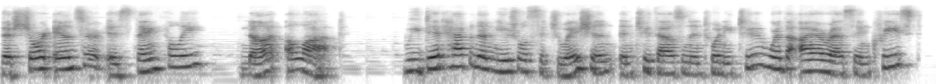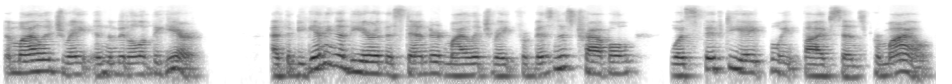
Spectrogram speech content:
The short answer is thankfully not a lot. We did have an unusual situation in 2022 where the IRS increased the mileage rate in the middle of the year. At the beginning of the year, the standard mileage rate for business travel was 58.5 cents per mile,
